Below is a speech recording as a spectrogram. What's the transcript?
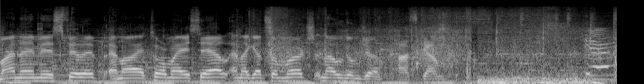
My name is Philip, and I tore my ACL, and I got some merch, and now we're gonna jump. Ask him. Yeah,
